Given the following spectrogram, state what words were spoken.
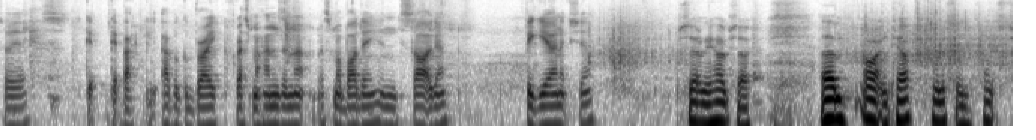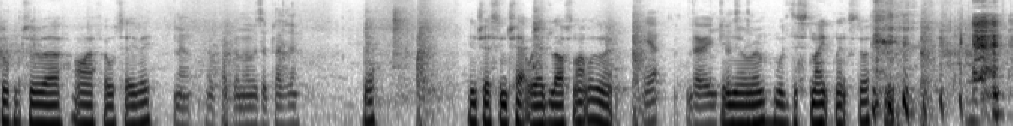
so yeah, get get back, have a good break, rest my hands and that, rest my body, and start again. Big year next year. Certainly hope so. Um, all right, and Kal, well, listen, thanks for talking to uh, IFL TV. No, no problem. It was a pleasure. Yeah, interesting chat we had last night, wasn't it? Yeah, very interesting. In your interesting. room with the snake next to us.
